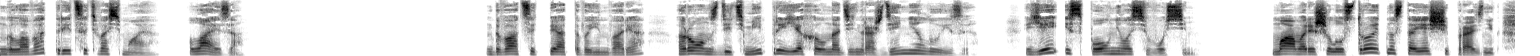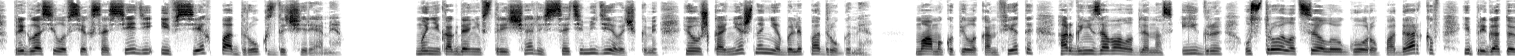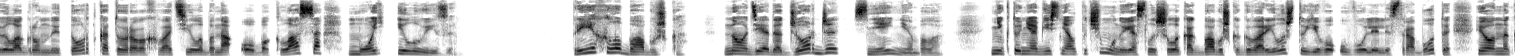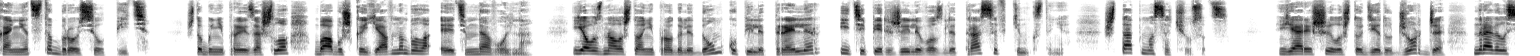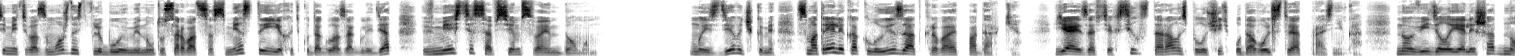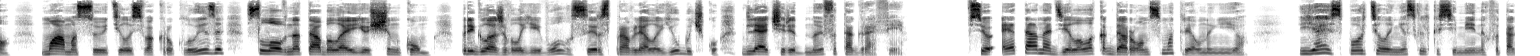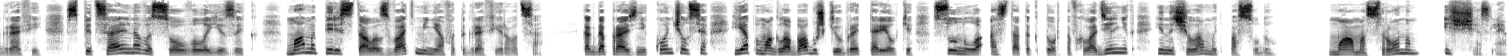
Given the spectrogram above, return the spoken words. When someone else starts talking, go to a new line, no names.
Глава 38. Лайза. 25 января Рон с детьми приехал на день рождения Луизы. Ей исполнилось восемь. Мама решила устроить настоящий праздник, пригласила всех соседей и всех подруг с дочерями. Мы никогда не встречались с этими девочками и уж, конечно, не были подругами. Мама купила конфеты, организовала для нас игры, устроила целую гору подарков и приготовила огромный торт, которого хватило бы на оба класса, мой и Луизы. Приехала бабушка, но деда Джорджи с ней не было. Никто не объяснял почему, но я слышала, как бабушка говорила, что его уволили с работы, и он наконец-то бросил пить. Что бы ни произошло, бабушка явно была этим довольна. Я узнала, что они продали дом, купили трейлер и теперь жили возле трассы в Кингстоне, штат Массачусетс. Я решила, что деду Джордже нравилось иметь возможность в любую минуту сорваться с места и ехать куда глаза глядят вместе со всем своим домом. Мы с девочками смотрели, как Луиза открывает подарки. Я изо всех сил старалась получить удовольствие от праздника. Но видела я лишь одно. Мама суетилась вокруг Луизы, словно та была ее щенком, приглаживала ей волосы и расправляла юбочку для очередной фотографии. Все это она делала, когда Рон смотрел на нее. Я испортила несколько семейных фотографий, специально высовывала язык. Мама перестала звать меня фотографироваться. Когда праздник кончился, я помогла бабушке убрать тарелки, сунула остаток торта в холодильник и начала мыть посуду. Мама с Роном исчезли.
